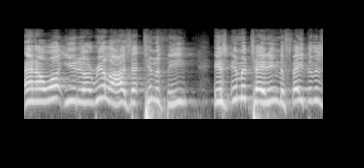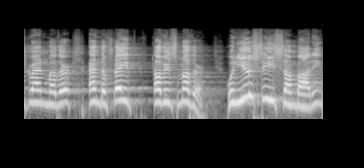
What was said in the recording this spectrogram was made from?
And I want you to realize that Timothy is imitating the faith of his grandmother and the faith of his mother. When you see somebody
